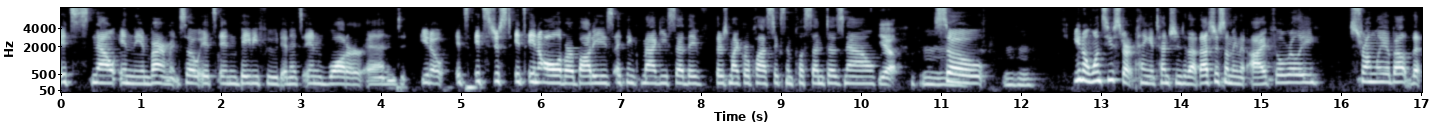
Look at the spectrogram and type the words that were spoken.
it's now in the environment so it's in baby food and it's in water and you know it's it's just it's in all of our bodies i think maggie said they've there's microplastics in placentas now yeah mm-hmm. so mm-hmm. you know once you start paying attention to that that's just something that i feel really strongly about that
